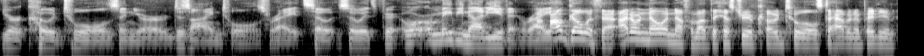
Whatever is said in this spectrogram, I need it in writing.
your code tools and your design tools, right? So, so it's very, or, or, maybe not even, right? I'll go with that. I don't know enough about the history of code tools to have an opinion.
